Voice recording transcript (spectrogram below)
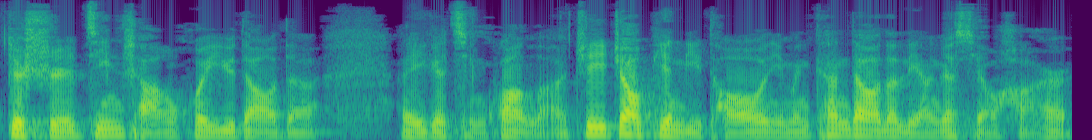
这是经常会遇到的一个情况了。这一照片里头，你们看到的两个小孩儿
